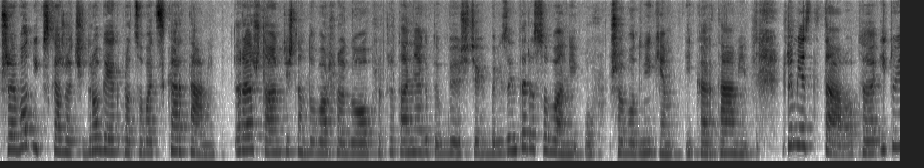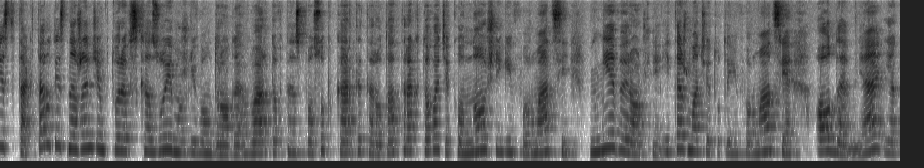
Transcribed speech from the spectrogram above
Przewodnik wskaże Ci drogę, jak pracować z kartami. Reszta gdzieś tam do Waszego przeczytania, gdybyście byli zainteresowani ów przewodnikiem i kartami. Czym jest tarot? I tu jest tak, tarot jest narzędziem, które wskazuje możliwą drogę. Warto w ten sposób karty tarota traktować jako nośnik informacji niewyrocznie. I też macie tutaj informacje ode mnie, jak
